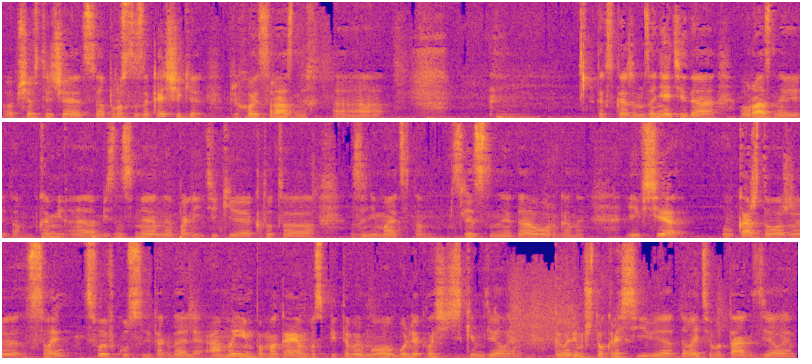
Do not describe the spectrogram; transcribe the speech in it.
Вообще встречаются просто заказчики, приходят с разных а, так скажем, занятий, да, у разные там, бизнесмены, политики, кто-то занимается там следственные да, органы. И все у каждого же свой, свой вкус и так далее. А мы им помогаем, воспитываем его более классическим делаем. Говорим, что красивее, давайте вот так сделаем.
